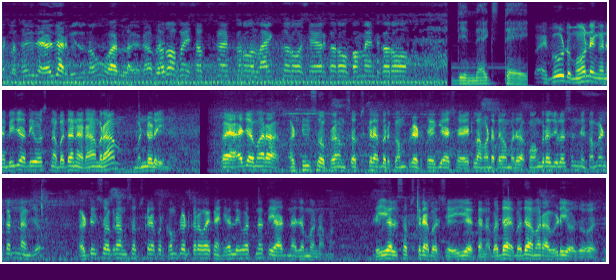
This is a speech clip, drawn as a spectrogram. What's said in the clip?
એટલે થઈ જાય. હજાર બીજું નવું વાર લાગે. કરો ભાઈ સબસ્ક્રાઈબ કરો લાઈક કરો શેર કરો કમેન્ટ કરો. The next day. Good morning અને બીજા દિવસના બધાને રામ રામ મંડળીને. ભાઈ આજે મારા અઢીસો ગ્રામ સબસ્ક્રાઈબર કમ્પ્લીટ થઈ ગયા છે, એટલા માટે તમે બધા કોંગ્રેચ્યુલેશનની કમેન્ટ કરી નાખજો. અઢીસો ગ્રામ સબસ્ક્રાઈબર કમ્પ્લીટ કરવા કંઈ હેલી વાત નથી આજના જમાનામાં. રિયલ સબસ્ક્રાઈબર છે એ, તને બધા બધા મારા વીડિયો જોવે છે.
